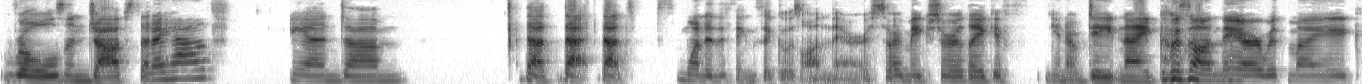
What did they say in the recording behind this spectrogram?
roles and jobs that I have. And um, that that that's one of the things that goes on there. So I make sure like if, you know, date night goes on there with Mike,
